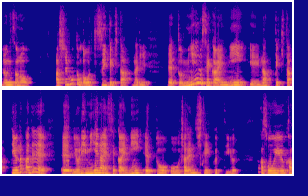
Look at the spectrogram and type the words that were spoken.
常にその、足元が落ち着いてきたなり、えっと、見える世界になってきたっていう中で、えより見えない世界に、えっと、チャレンジしていくっていう、なんかそういう考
